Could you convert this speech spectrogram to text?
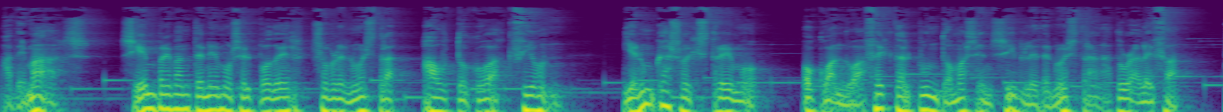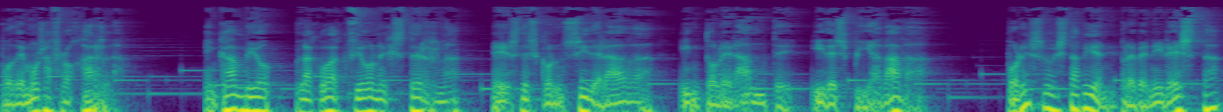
Además, siempre mantenemos el poder sobre nuestra autocoacción y en un caso extremo o cuando afecta el punto más sensible de nuestra naturaleza, podemos aflojarla. En cambio, la coacción externa es desconsiderada, intolerante y despiadada. Por eso está bien prevenir esta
